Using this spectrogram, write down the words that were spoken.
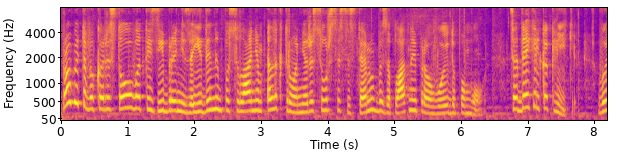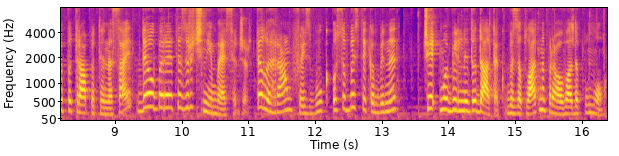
Пробуйте використовувати зібрані за єдиним посиланням електронні ресурси системи безоплатної правової допомоги. Це декілька кліків. Ви потрапите на сайт, де оберете зручний меседжер Telegram, Facebook, особистий кабінет чи мобільний додаток Безоплатна правова допомога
